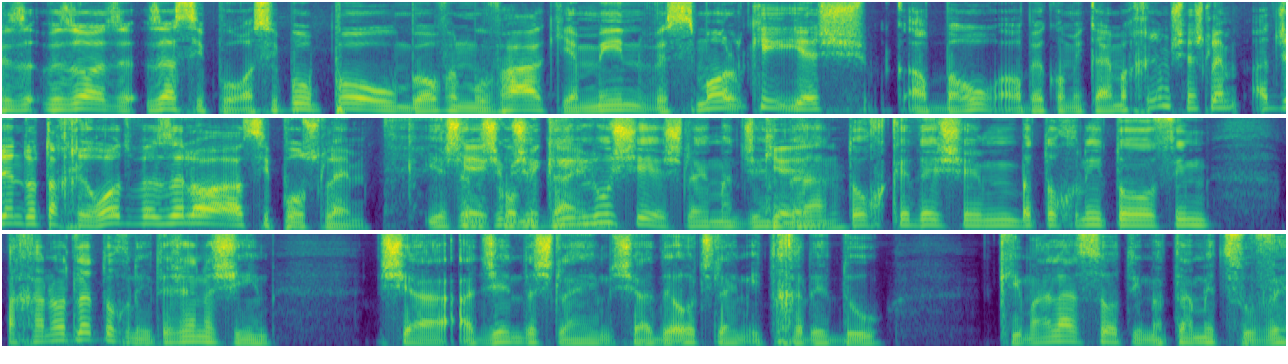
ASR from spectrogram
וזה, וזו, זה, זה הסיפור. הסיפור פה הוא באופן מובהק ימין ושמאל, כי יש, ברור, הרבה קומיקאים אחרים שיש להם אג'נדות אחרות, וזה לא הסיפור שלהם. יש אנשים כקומיקאים. שגילו שיש להם אג'נדה, כן. תוך כדי שהם בתוכנית או עושים הכנות לתוכנית. יש אנשים שהאג'נדה שלהם, שהדעות שלהם התחדדו, כי מה לעשות אם אתה מצווה,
